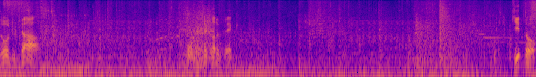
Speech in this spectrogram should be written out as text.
So, du darfst. Oh, rennt er gerade weg? Geht doch.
